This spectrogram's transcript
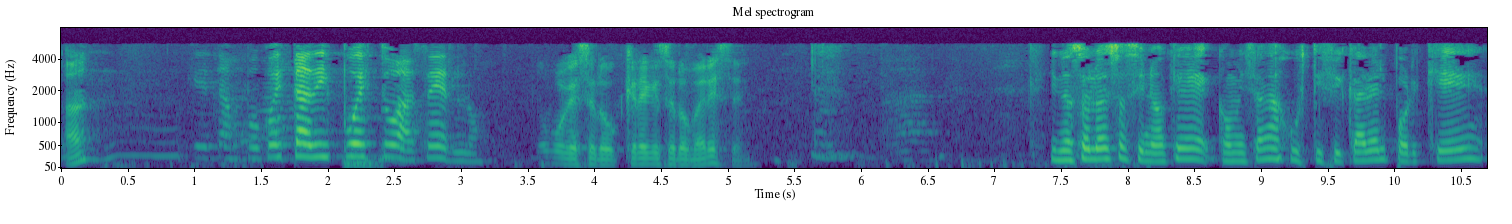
¿Ah? Que tampoco está dispuesto a hacerlo. No, porque se lo cree que se lo merecen. Y no solo eso, sino que comienzan a justificar el por qué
